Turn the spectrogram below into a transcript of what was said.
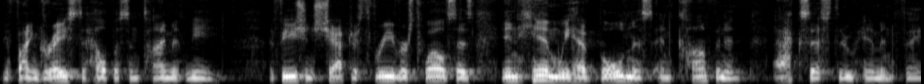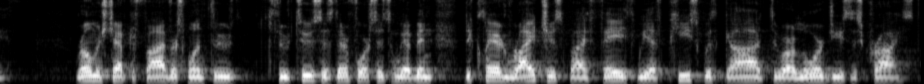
and find grace to help us in time of need. Ephesians chapter 3, verse 12 says, In him we have boldness and confident access through him in faith. Romans chapter 5, verse 1 through, through 2 says, Therefore, since we have been declared righteous by faith, we have peace with God through our Lord Jesus Christ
